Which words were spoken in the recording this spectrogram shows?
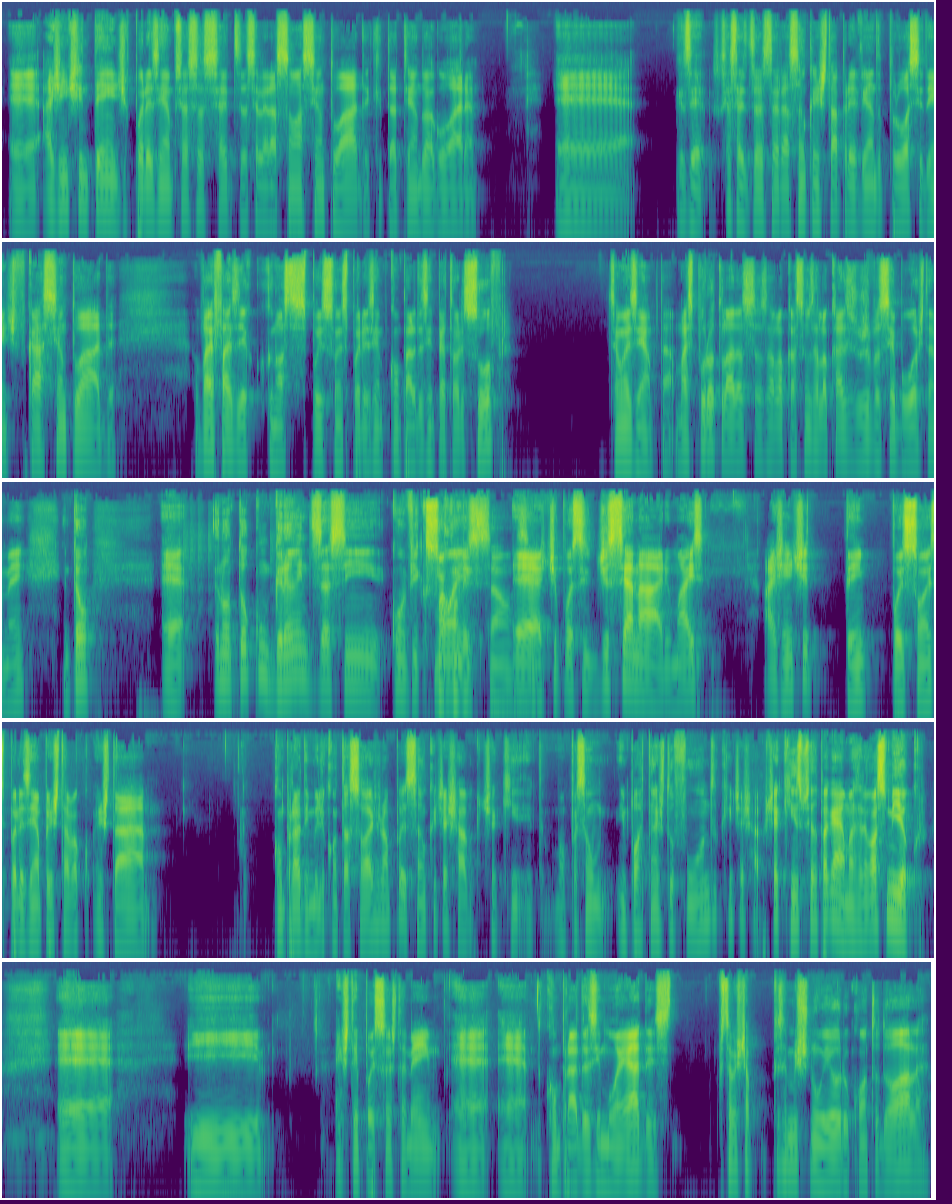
É, a gente entende, por exemplo, se essa desaceleração acentuada que está tendo agora, é, quer dizer, se essa desaceleração que a gente está prevendo para o Ocidente ficar acentuada vai fazer com que nossas posições, por exemplo, compradas em petróleo sofram. Isso é um exemplo, tá? Mas por outro lado, as suas alocações alocadas de juros vão ser boas também. Então, é, eu não estou com grandes assim convicções, é tipo assim de cenário, mas a gente tem posições, por exemplo, a gente estava está comprado em milho contra soja numa posição que a gente achava que tinha uma posição importante do fundo que a gente achava que tinha 15% para ganhar, mas é um negócio micro. É, e a gente tem posições também é, é, compradas em moedas, principalmente, principalmente no euro contra o dólar,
